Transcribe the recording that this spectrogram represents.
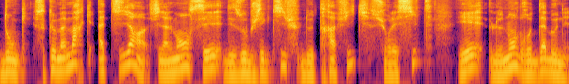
Donc, ce que ma marque attire, finalement, c'est des objectifs de trafic sur les sites et le nombre d'abonnés.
